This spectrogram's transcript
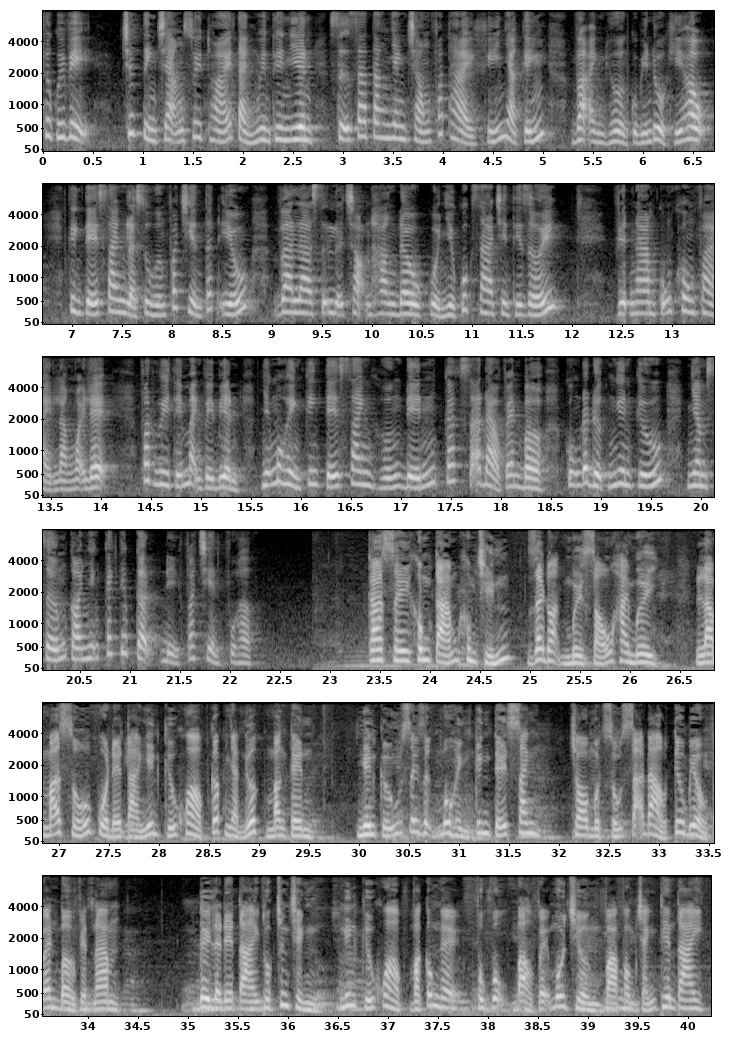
Thưa quý vị, trước tình trạng suy thoái tài nguyên thiên nhiên, sự gia tăng nhanh chóng phát thải khí nhà kính và ảnh hưởng của biến đổi khí hậu, kinh tế xanh là xu hướng phát triển tất yếu và là sự lựa chọn hàng đầu của nhiều quốc gia trên thế giới. Việt Nam cũng không phải là ngoại lệ. Phát huy thế mạnh về biển, những mô hình kinh tế xanh hướng đến các xã đảo ven bờ cũng đã được nghiên cứu nhằm sớm có những cách tiếp cận để phát triển phù hợp. KC0809 giai đoạn 16-20 là mã số của đề tài nghiên cứu khoa học cấp nhà nước mang tên Nghiên cứu xây dựng mô hình kinh tế xanh cho một số xã đảo tiêu biểu ven bờ Việt Nam. Đây là đề tài thuộc chương trình Nghiên cứu khoa học và công nghệ phục vụ bảo vệ môi trường và phòng tránh thiên tai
